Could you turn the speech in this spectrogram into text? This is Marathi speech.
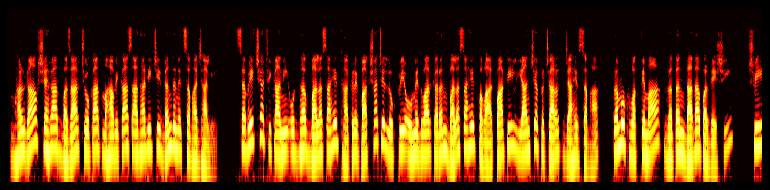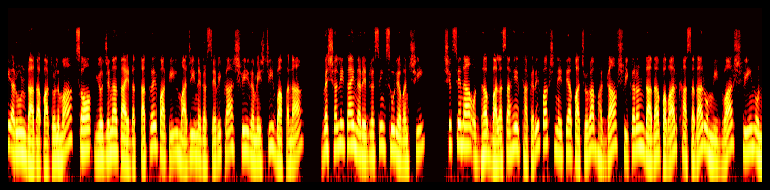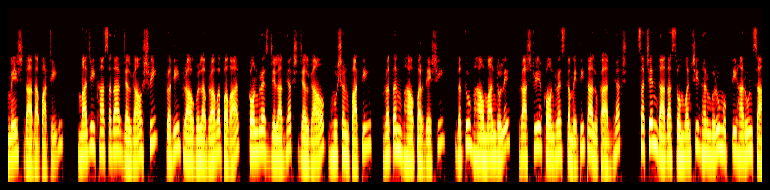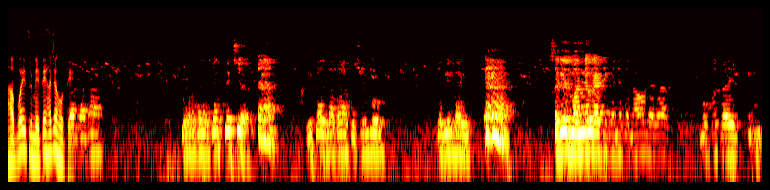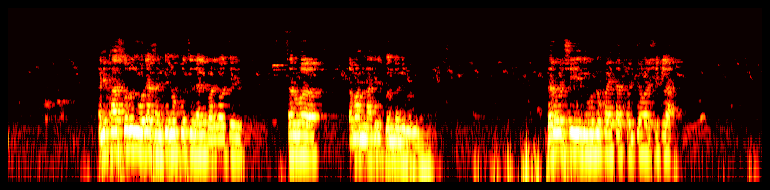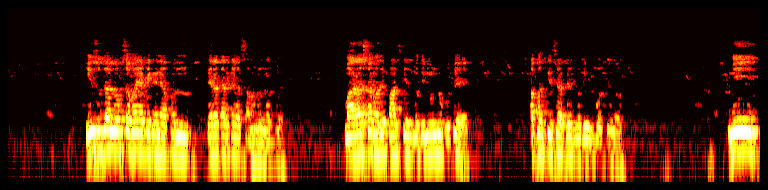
भडगाव शहरात बाज़ार चौकात महाविकास आघाडीची दणदणीत सभा झाली. सभेच्या ठिकाणी उद्धव बाळासाहेब ठाकरे पक्षाचे लोकप्रिय उमेदवार करण बाळासाहेब पवार पाटील यांच्या प्रचारात जाहीर सभा. प्रमुख वक्तेमा रतन दादा परदेशी, श्री अरुण दादा पाटोलमा, सौ योजनाताई दत्तात्रय पाटील, माजी नगरसेविका श्री रमेशजी बाफना, व शलिताई नरेंद्रसिंग सूर्यवंशी शिवसेना उद्धव बाळासाहेब ठाकरे पक्ष नेत्या पाचोरा भटगाव, श्रीकरण दादा पवार, खासदार उमेदवार श्रीन उन्मेष, दादा पाटील, माजी खासदार जलगांव श्री प्रदीप राव गुलाबराव पवार, काँग्रेस जिल्हाध्यक्ष जलगांव भूषण पाटील, रतन भाव परदेशी, दत्तू भाव मांडोले, राष्ट्रीय कांग्रेस कमेटी तालुका अध्यक्ष, सचिन दादा सोमवंशी, धर्मगुरु मुक्ती हारून साहब व इतर नेते हजर होते. विकास दादा जमीलबाई सगळेच मान्यवर या ठिकाणी आता नाव द्यायला मोफतबाई. आणि खास करून मोठ्या संख्येने उपस्थित झाले भडगावचे सर्व तमाम नागरिक बंधूंनी भगिनी दरवर्षी निवडणुका येतात पंचवार्षिकला. ही सुद्धा लोकसभा या ठिकाणी आपण तेरा तारखेला सामोरं जातोय. महाराष्ट्रामध्ये पाच फेजमध्ये निवडणूक होते. आपण तिसऱ्या फेजमध्ये येऊन पोहोचलेलो आहोत मी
